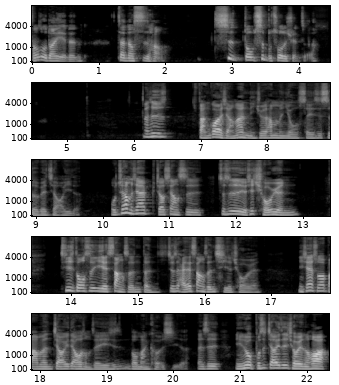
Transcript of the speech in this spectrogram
防守端也能站到四号，是都是不错的选择。但是。反过来想，那你觉得他们有谁是适合被交易的？我觉得他们现在比较像是，就是有些球员其实都是一些上升等，就是还在上升期的球员。你现在说要把他们交易掉或什么这些，其实都蛮可惜的。但是你如果不是交易这些球员的话，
